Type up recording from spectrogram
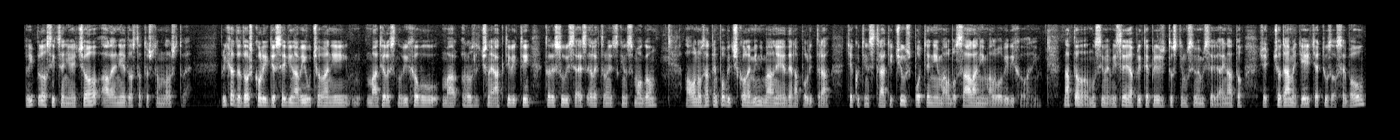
vypilo síce niečo, ale nie v dostatočnom množstve prichádza do školy, kde sedí na vyučovaní, má telesnú výchovu, má rozličné aktivity, ktoré súvisia aj s elektronickým smogom a ono za ten pobyt v škole minimálne 1,5 litra tekutín stratí, či už potením, alebo sálaním, alebo vydychovaním. Na to musíme myslieť a pri tej príležitosti musíme myslieť aj na to, že čo dáme dieťaťu za sebou,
